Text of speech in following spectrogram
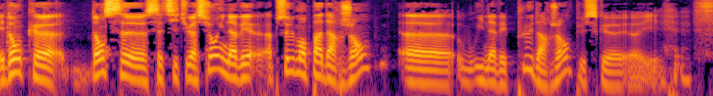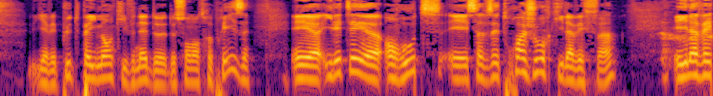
Et donc, euh, dans ce, cette situation, il n'avait absolument pas d'argent, euh, ou il n'avait plus d'argent, puisque euh, il y avait plus de paiement qui venait de, son entreprise. Et il était en route, et ça faisait trois jours qu'il avait faim. Et il avait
